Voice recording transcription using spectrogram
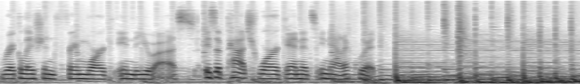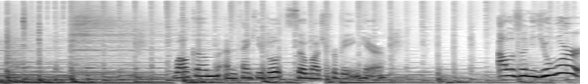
regulation framework in the US is a patchwork and it's inadequate. Welcome and thank you both so much for being here. Allyson, you're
